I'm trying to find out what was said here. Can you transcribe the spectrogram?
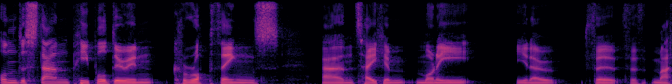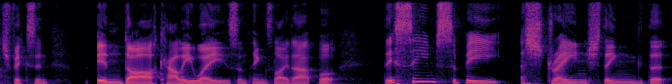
understand people doing corrupt things and taking money, you know, for for match fixing in dark alleyways and things like that. But this seems to be a strange thing that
